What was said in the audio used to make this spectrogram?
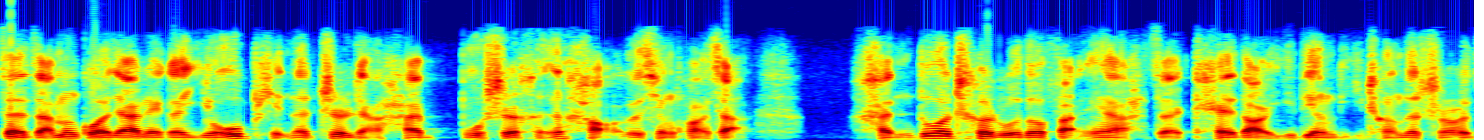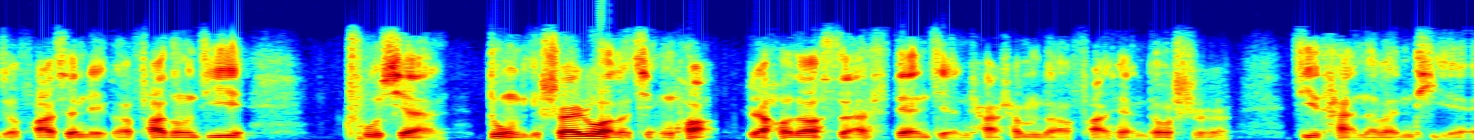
在咱们国家这个油品的质量还不是很好的情况下，很多车主都反映啊，在开到一定里程的时候就发现这个发动机出现动力衰弱的情况，然后到 4S 店检查什么的，发现都是积碳的问题。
